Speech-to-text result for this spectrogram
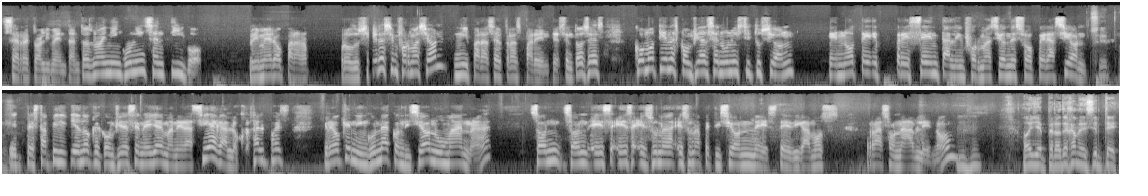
se retroalimenta. Entonces no hay ningún incentivo, primero, para producir esa información ni para ser transparentes. Entonces, ¿cómo tienes confianza en una institución que no te presenta la información de su operación? pues. Te está pidiendo que confíes en ella de manera ciega, lo cual pues creo que ninguna condición humana son, son, es, es, es una, es una petición, este, digamos, razonable, ¿no? Oye, pero déjame decirte,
